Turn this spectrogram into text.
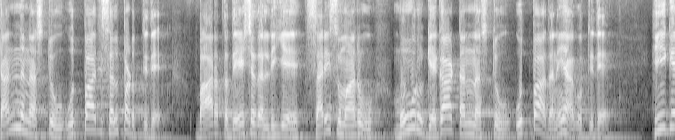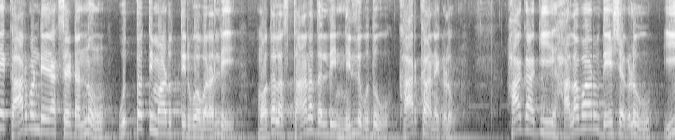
ಟನ್ನಷ್ಟು ಉತ್ಪಾದಿಸಲ್ಪಡುತ್ತಿದೆ. ಭಾರತ ದೇಶದಲ್ಲಿಯೇ ಸರಿಸುಮಾರು ಮೂರು ಗೆಗಾ ಟನ್ನಷ್ಟು ಉತ್ಪಾದನೆಯಾಗುತ್ತಿದೆ. ಹೀಗೆ ಕಾರ್ಬನ್ ಡೈಆಕ್ಸೈಡ್ ಅನ್ನು ಉತ್ಪತ್ತಿ ಮಾಡುತ್ತಿರುವವರಲ್ಲಿ ಮೊದಲ ಸ್ಥಾನದಲ್ಲಿ ನಿಲ್ಲುವುದು ಕಾರ್ಖಾನೆಗಳು. ಹಾಗಾಗಿ ಹಲವಾರು ದೇಶಗಳು ಈ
